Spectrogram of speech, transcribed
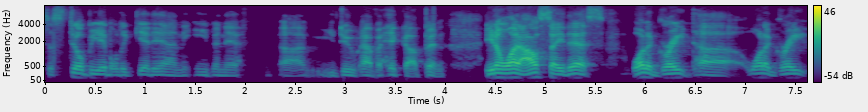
to still be able to get in, even if uh, you do have a hiccup. And you know what? I'll say this: what a great, uh, what a great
